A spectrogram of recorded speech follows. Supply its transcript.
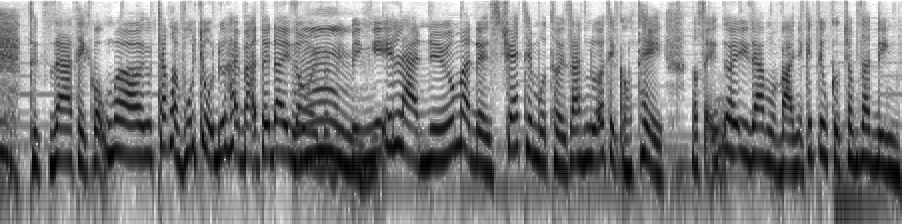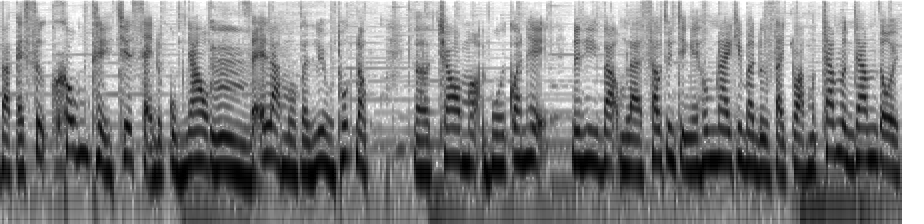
thực ra thì cũng uh, chắc là vũ trụ đưa hai bạn tới đây rồi ừ. bởi vì mình nghĩ là nếu mà để stress thêm một thời gian nữa thì có thể nó sẽ gây ra một vài những cái tiêu cực trong gia đình và cái sự không thể chia sẻ được cùng nhau ừ. sẽ là một cái liều thuốc độc uh, cho mọi mối quan hệ nên hy vọng là sau chương trình ngày hôm nay khi mà được giải tỏa 100% rồi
